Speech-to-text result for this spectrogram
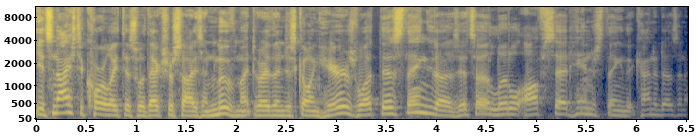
it's nice to correlate this with exercise and movement rather than just going, here's what this thing does. It's a little offset hinge thing that kind of doesn't.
